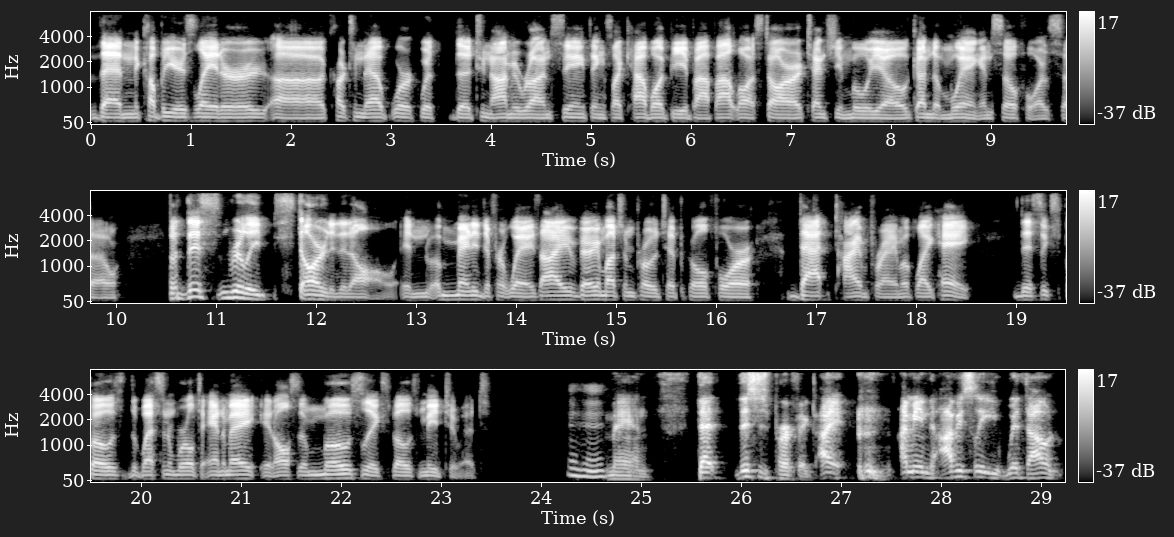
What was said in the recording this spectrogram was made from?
then a couple years later, uh, Cartoon Network with the Toonami run, seeing things like Cowboy Bebop, Outlaw Star, Tenchi Muyo, Gundam Wing, and so forth. So, but this really started it all in many different ways. I very much am prototypical for that time frame of like, hey, this exposed the Western world to anime. It also mostly exposed me to it. Mm-hmm. Man, that this is perfect. I I mean, obviously without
